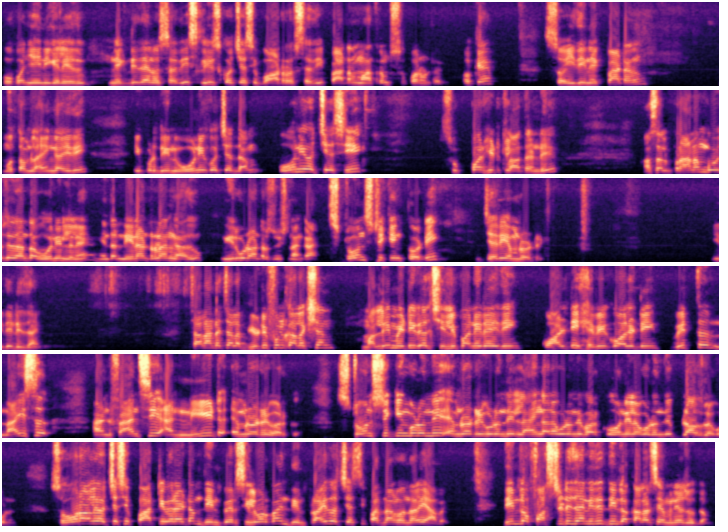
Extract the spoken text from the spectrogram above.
ఓపెన్ చేయనీకే లేదు. నెక్ డిజైన్ వస్తుంది స్లీవ్స్కి వచ్చేసి బార్డర్ వస్తుంది ప్యాటర్న్ మాత్రం సూపర్ ఉంటుంది. ఓకే సో ఇది నెక్ ప్యాటర్న్ మొత్తం లెహంగా ఇది. ఇప్పుడు దీన్ని ఓనీకి వచ్చేద్దాం. ఓనీ వచ్చేసి సూపర్ హిట్ క్లాత్ అండి. అసలు ప్రాణం పోసేదంతా ఓనీలోనే ఎంత నేను అంటున్నాను కాదు మీరు కూడా అంటారు చూసినాక. స్టోన్ స్టిక్కింగ్ తోటి జరీ ఎంబ్రాయిడరీ. ఇది డిజైన్. చాలా అంటే చాలా బ్యూటిఫుల్ కలెక్షన్. మళ్ళీ మెటీరియల్ చిల్లి పనీర్ ఇది. Quality heavy quality with nice and fancy and neat embroidery work. Stone sticking కూడా ఉంది ఎంబ్రాయిడరీ కూడా ఉంది లెహంగాలో కూడా ఉంది వర్క్ ఓనీలో కూడా ఉంది బ్లౌజ్లో కూడా ఉంది. సో ఓవరాల్గా వచ్చేసి పార్టీ వేర్ ఐటమ్ దీని పేరు సిల్వర్ కాయిన్ దీని ప్రైస్ వచ్చేసి పద్నాలుగు వందల యాభై. దీంట్లో ఫస్ట్ డిజైన్ ఇది దీంట్లో కలర్స్ ఏమైనా చూద్దాం.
